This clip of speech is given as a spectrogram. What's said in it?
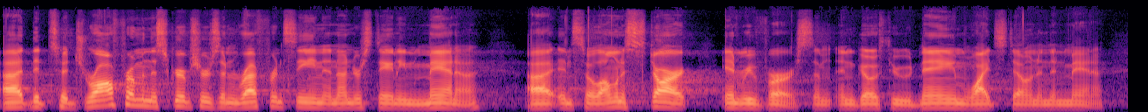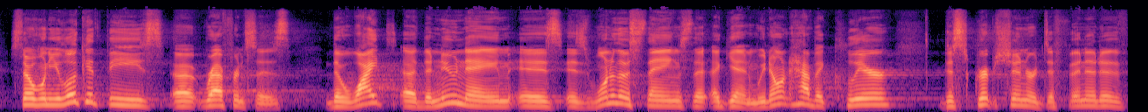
uh, that to draw from in the scriptures and referencing and understanding manna uh, and so I want to start in reverse and, and, go through name, white stone, and then manna. So when you look at these uh, references, the white, uh, the new name is, is one of those things that, again, we don't have a clear description or definitive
